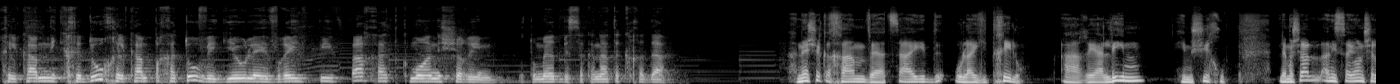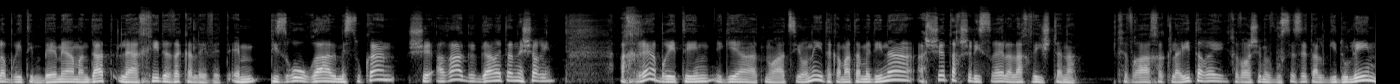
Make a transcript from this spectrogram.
חלקם נכחדו, חלקם פחתו והגיעו לעברי פי פחת כמו הנשרים, זאת אומרת בסכנת הכחדה. הנשק החם והציד אולי התחילו. הרעלים המשיכו. למשל, הניסיון של הבריטים בימי המנדט להכיד את הכלבת. הם פיזרו רעל מסוכן שהרג גם את הנשרים. אחרי הבריטים הגיעה התנועה הציונית, הקמת המדינה, השטח של ישראל הלך והשתנה. חברה חקלאית הרי, חברה שמבוססת על גידולים,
